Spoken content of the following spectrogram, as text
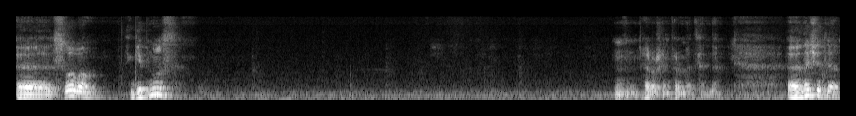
Э, слово гипноз хорошая информация, да. Э, значит, э,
